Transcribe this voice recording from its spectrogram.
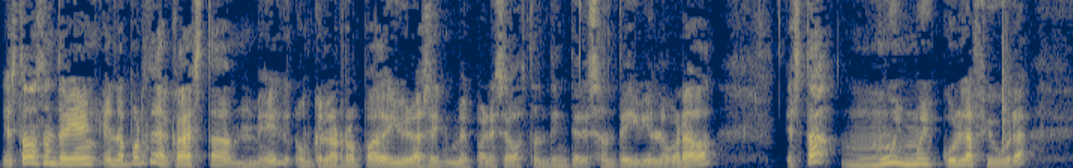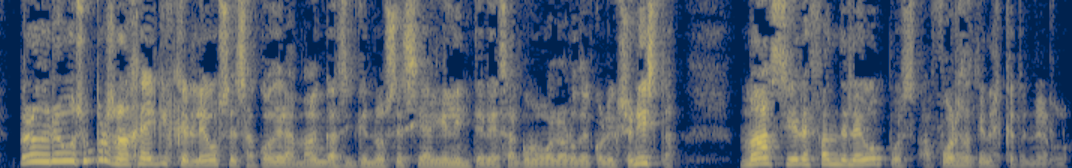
Está bastante bien. En la parte de acá está Meg, aunque la ropa de Jurassic me parece bastante interesante y bien lograda. Está muy, muy cool la figura. Pero nuevo es un personaje X que Lego se sacó de la manga, así que no sé si a alguien le interesa como valor de coleccionista. Más si eres fan de Lego, pues a fuerza tienes que tenerlo.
